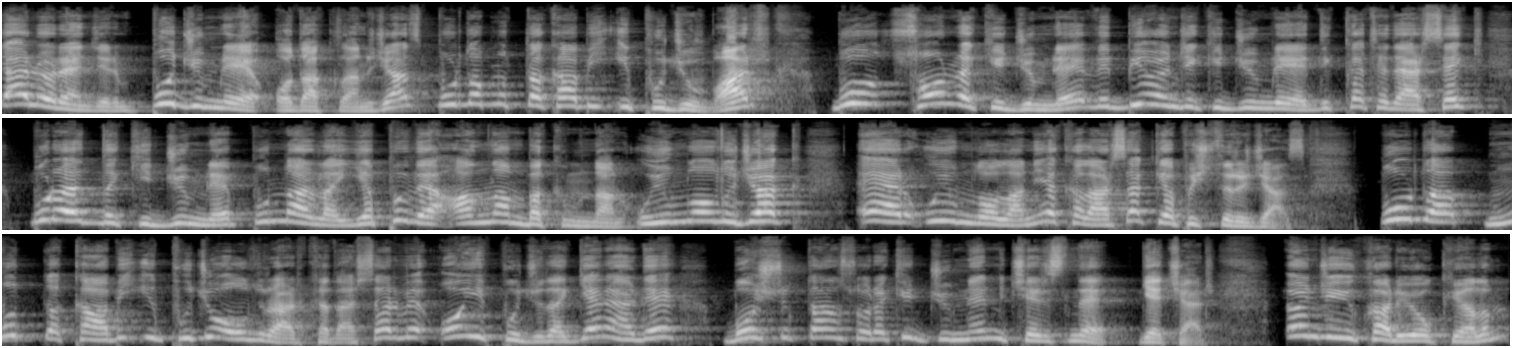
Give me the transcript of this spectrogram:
Değerli öğrencilerim bu cümleye odaklanacağız. Burada mutlaka bir ipucu var. Bu sonraki cümle ve bir önceki cümleye dikkat edersek buradaki cümle bunlarla yapı ve anlam bakımından uyumlu olacak. Eğer uyumlu olanı yakalarsak yapıştıracağız. Burada mutlaka bir ipucu olur arkadaşlar ve o ipucu da genelde boşluktan sonraki cümlenin içerisinde geçer. Önce yukarıyı okuyalım,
